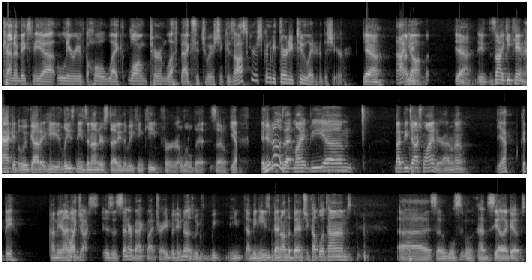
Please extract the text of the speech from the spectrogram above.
kind of makes me uh, leery of the whole like long term left back situation because Oscar's going to be 32 later this year. Yeah, Not I mean, young. yeah, it's not like he can't hack it, but we've got it. He at least needs an understudy that we can keep for a little bit. So Yep. and who knows? That might be um, might be Josh Wynder. I don't know. Yeah, could be. I mean, I know like. Josh is a center back by trade, but who knows? We we he, I mean, he's been on the bench a couple of times. Uh, so we'll see. We'll have to see how that goes.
